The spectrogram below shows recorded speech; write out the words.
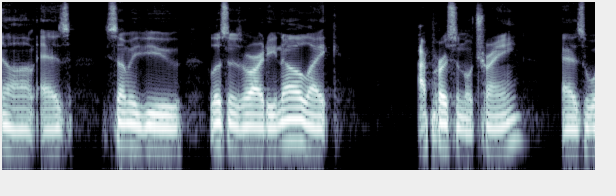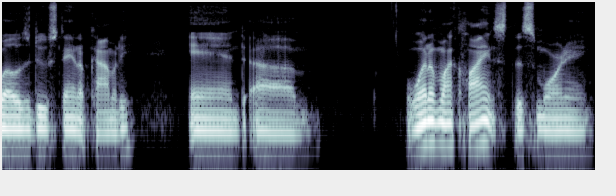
um, as some of you listeners already know, like I personal train as well as do stand up comedy. And um, one of my clients this morning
